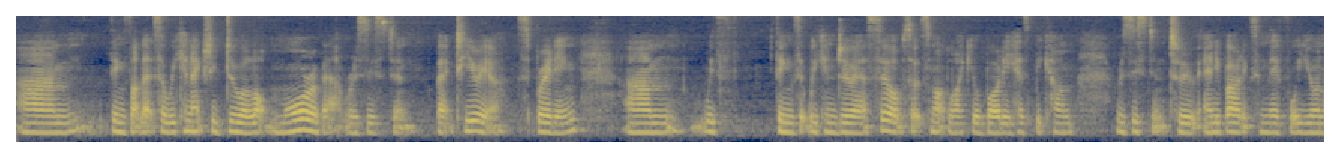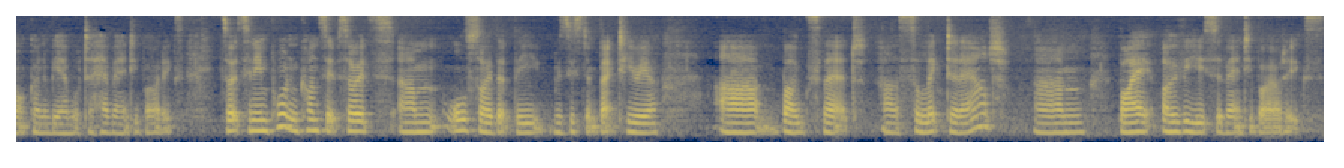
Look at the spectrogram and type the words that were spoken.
um, things like that. So we can actually do a lot more about resistant bacteria spreading um, with things that we can do ourselves. So it's not like your body has become resistant to antibiotics and therefore you're not going to be able to have antibiotics. So it's an important concept. So it's um, also that the resistant bacteria are bugs that are selected out um, by overuse of antibiotics.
